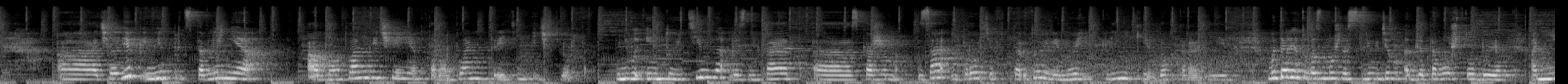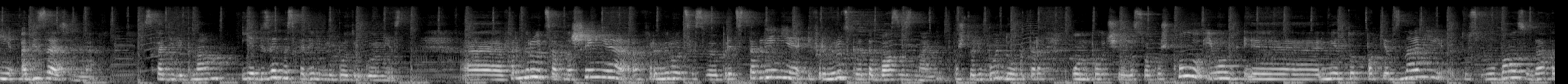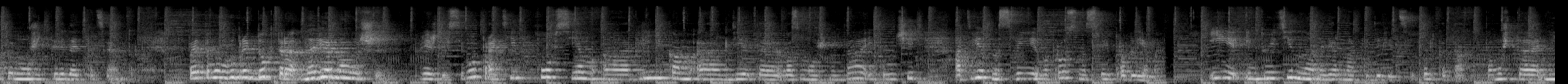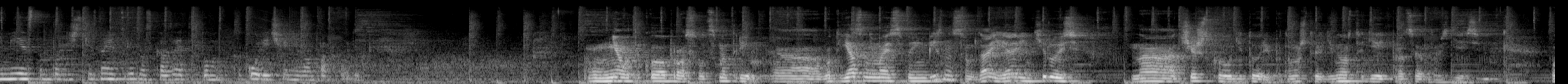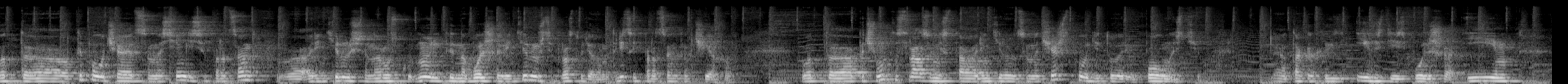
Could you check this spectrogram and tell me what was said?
э, человек имеет представление о одном плане лечения, втором плане, третьем и четвертом. У него интуитивно возникает, э, скажем, за и против той или иной клиники, доктора. И мы дали эту возможность людям для того, чтобы они обязательно сходили к нам и обязательно сходили в любое другое место. Э, формируются отношения, формируется свое представление и формируется какая-то база знаний. Потому что любой доктор, он получил высокую школу, и он э, имеет тот пакет знаний, ту свою базу, да, которую может передать пациенту. Поэтому выбрать доктора, наверное, лучше прежде всего пройти по всем э, клиникам, э, где это возможно, да, и получить ответ на свои вопросы, на свои проблемы. И интуитивно, наверное, определиться, только так. Потому что, не имея стоматологических знаний, трудно сказать о том, какое лечение вам подходит. У меня вот такой вопрос. Вот смотри, э, вот я занимаюсь своим бизнесом, да, я ориентируюсь на чешскую аудиторию, потому что 99% здесь. Вот э, ты, получается, на 70% э, ориентируешься на русскую, ну или ты на больше ориентируешься, просто у тебя там 30% чехов. Вот э, почему ты сразу не стал ориентироваться на чешскую аудиторию полностью, э, так как их здесь больше? И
